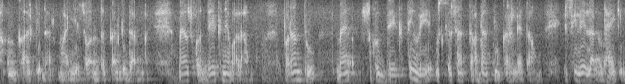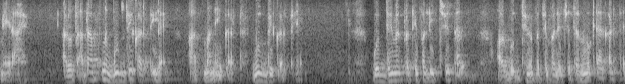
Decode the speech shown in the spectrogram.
अहंकार की धर्म है, ये स्वंत के धर्म है। मैं उसको देखने वाला हूँ, परंतु मैं उसको देखते हुए उसके साथ तादात्म कर लेता हूँ। इसीलिए लगता है कि मेरा है। और तादात्म बुद्धि करती है, आत्मा नहीं करता, बुद्धि करती है। बुद्धि में प्रतिफलित चेतन और बुद्धि में प्रतिफलित चेतन वो क्या करते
